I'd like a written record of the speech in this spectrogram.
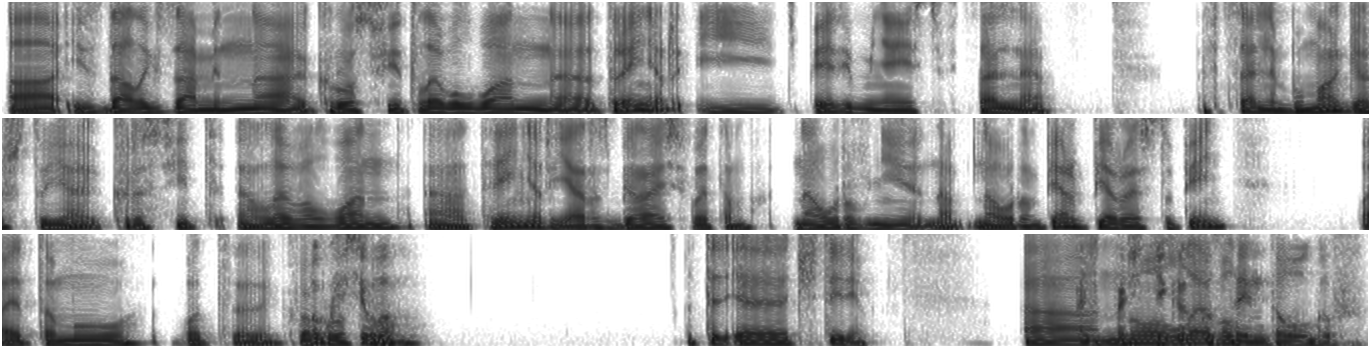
а, и сдал экзамен на CrossFit Level 1 э, тренер, и теперь у меня есть официальная официальная бумага, что я CrossFit Level 1 э, тренер, я разбираюсь в этом на уровне, на, на уровне первом, первая ступень, поэтому вот э, к Сколько вопросу... всего? Три- э, Четыре. А, Почти но как у level, саентологов.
